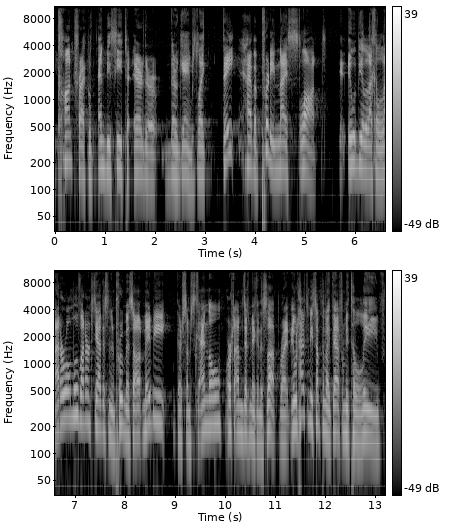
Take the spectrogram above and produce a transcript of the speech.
contract with NBC to air their their games. Like they have a pretty nice slot. It, it would be like a lateral move. I don't see how this is an improvement. So maybe there's some scandal, or I'm just making this up, right? It would have to be something like that for me to leave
